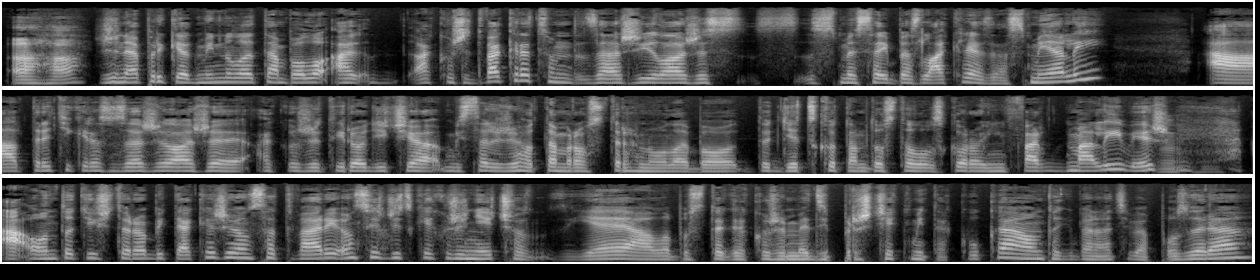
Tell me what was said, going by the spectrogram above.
Aha. Že napríklad minule tam bolo, a, akože dvakrát som zažila, že s- sme sa iba zlakli a zasmiali. A tretíkrát som zažila, že akože tí rodičia mysleli, že ho tam roztrhnú, lebo to decko tam dostalo skoro infarkt malý, vieš. Mm-hmm. A on totiž to robí také, že on sa tvári, on si vždy akože niečo je, alebo si tak akože medzi prštekmi tak kúka a on tak iba na teba pozerá,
